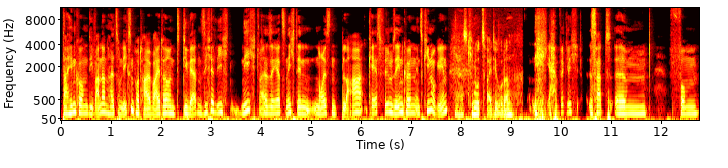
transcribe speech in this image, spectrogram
dahin kommen, die wandern halt zum nächsten Portal weiter und die werden sicherlich nicht, weil sie jetzt nicht den neuesten Bla-Case-Film sehen können, ins Kino gehen. Ja, das Kino zweite oder? Ja, wirklich. Es hat ähm, vom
